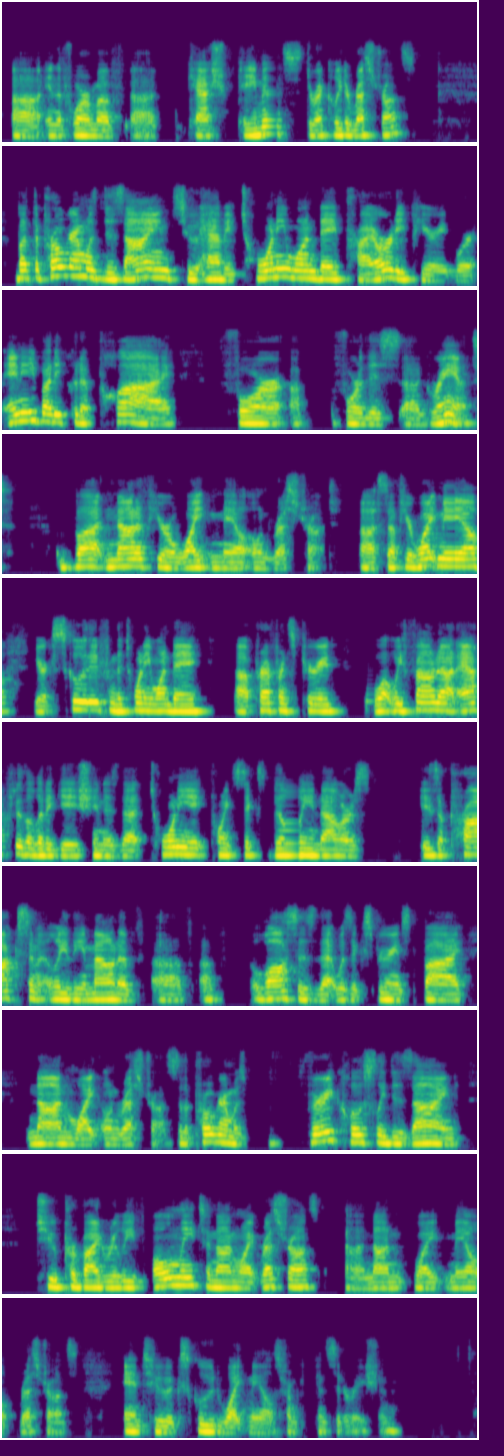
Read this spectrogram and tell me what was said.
uh, in the form of uh, cash payments directly to restaurants. But the program was designed to have a 21 day priority period where anybody could apply for, a, for this uh, grant, but not if you're a white male owned restaurant. Uh, so if you're white male, you're excluded from the 21 day uh, preference period. What we found out after the litigation is that $28.6 billion is approximately the amount of, of, of losses that was experienced by non white owned restaurants. So the program was very closely designed to provide relief only to non-white restaurants, uh, non-white male restaurants, and to exclude white males from consideration.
